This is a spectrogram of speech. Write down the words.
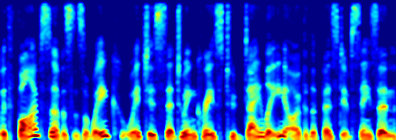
with five services a week, which is set to increase to daily over the festive season.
